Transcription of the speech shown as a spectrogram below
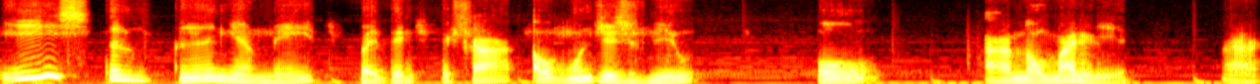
instantaneamente para identificar algum desvio ou anomalia. Né?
